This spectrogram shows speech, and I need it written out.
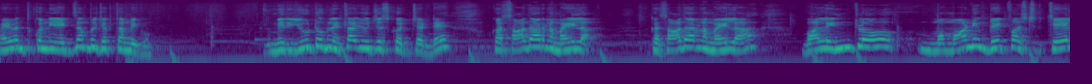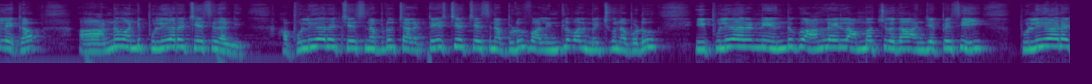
మరి కొన్ని ఎగ్జాంపుల్ చెప్తాను మీకు. మీరు యూట్యూబ్లో ఎట్లా యూజ్ చేసుకోవచ్చు అంటే ఒక సాధారణ మహిళ ఒక సాధారణ మహిళ వాళ్ళ ఇంట్లో మా- మార్నింగ్ బ్రేక్ఫాస్ట్ చేయలేక ఆ అన్నం వండి పులిహోర చేసేదండి. ఆ పులిహోర చేసినప్పుడు చాలా టేస్టీగా చేసినప్పుడు వాళ్ళ ఇంట్లో వాళ్ళు మెచ్చుకున్నప్పుడు ఈ పులిహోరని ఎందుకు ఆన్లైన్లో అమ్మొచ్చు కదా అని చెప్పేసి పులిహోర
